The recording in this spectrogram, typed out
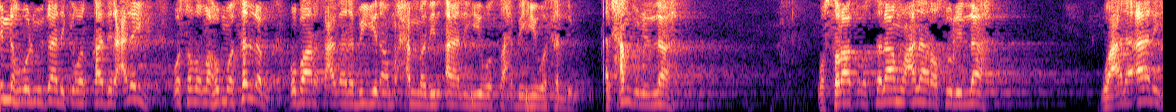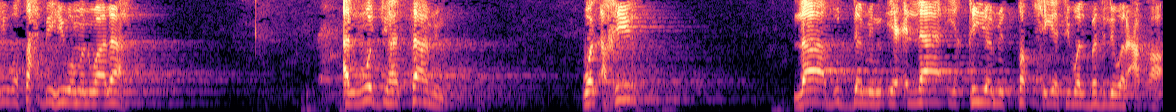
إنه ولي ذلك والقادر عليه. وصلى الله وسلم وبارك على نبينا محمد آله وصحبه وسلم. الحمد لله والصلاة والسلام على رسول الله وعلى آله وصحبه ومن والاه. الموجه الثامن والأخير لا بد من إعلاء قيم التضحية والبذل والعطاء.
